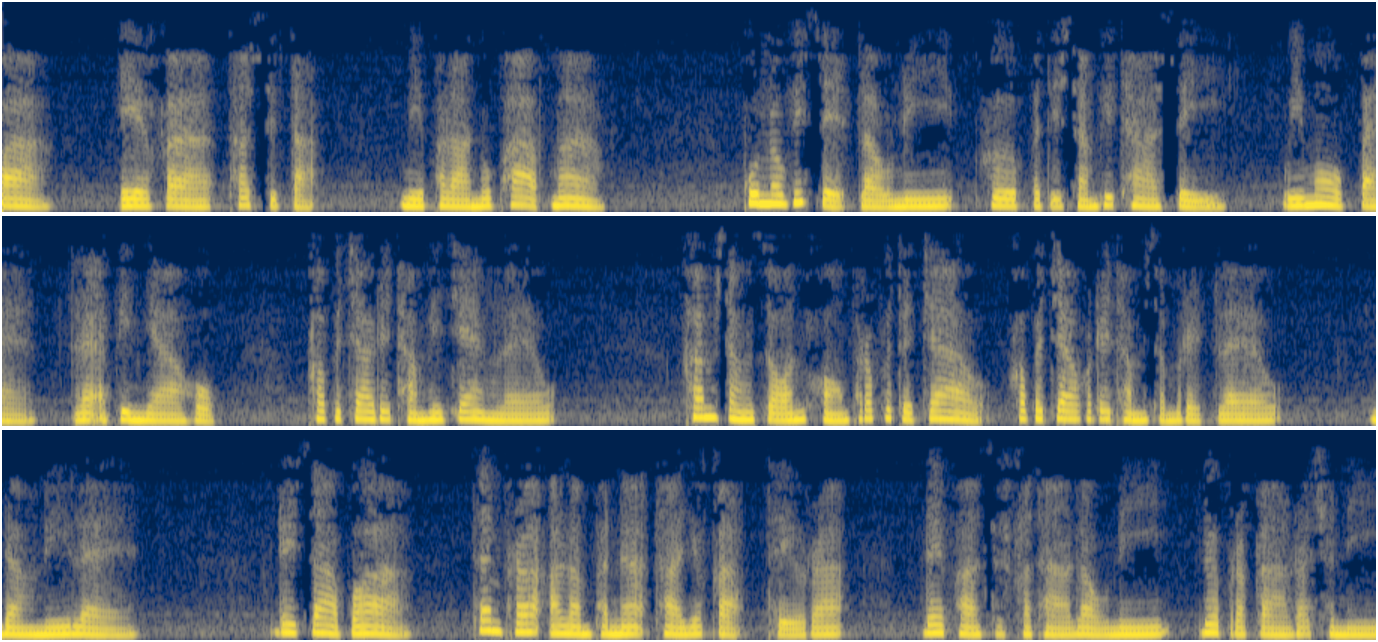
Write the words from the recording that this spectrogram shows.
ว่า เอกาทัสิตะ มีพลานุภาพมาก คุณวิเศษเหล่านี้คือปฏิสัมพิทาสี่วิโมกแปดและอภิญญาหกข้าพเจ้าได้ทำให้แจ้งแล้วคำสั่งสอนของพระพุทธเจ้าข้าพเจ้าก็ได้ทำสำเร็จแล้ว ดังนี้แล ได้ทราบว่า ท่านพระอลัมพณทายกะเทระ ได้พาสิกขาเหล่านี้ด้วยประการรัชนี้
